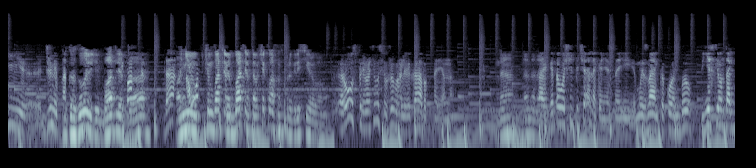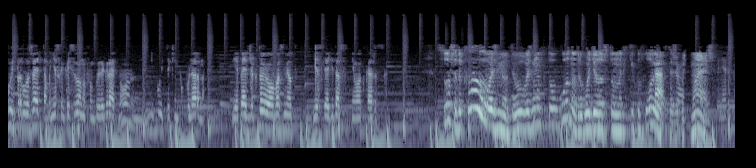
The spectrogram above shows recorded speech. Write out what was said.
и э, Джимми Бат- Газоль и Батлер, И Батлер. да. да, Они, а он, причем Батлер, Батлер-то вообще классно спрогрессировал. Роуз превратился уже в ролевика обыкновенно. Да, да, да, да. Так, это очень печально, конечно, и мы знаем, какой он был. Если он так будет продолжать, там, несколько сезонов он будет играть, но он не будет таким популярным. И опять же, кто его возьмет, если Adidas от него откажется? Слушай, да кто его возьмет? Его возьмет кто угодно. Другое дело, что на каких условиях, Да, ты же понимаешь. Конечно.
